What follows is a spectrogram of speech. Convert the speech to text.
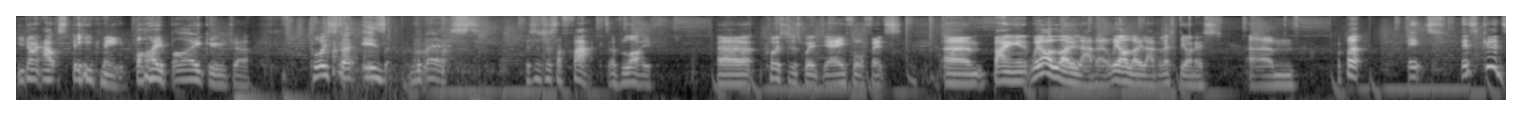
You don't outspeed me. Bye-bye, Guja. Cloyster is the best. This is just a fact of life. Uh, Cloyster just wins. Yeah, he forfeits. Um, banging. We are low ladder. We are low ladder. Let's be honest. Um, but it's it's good.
